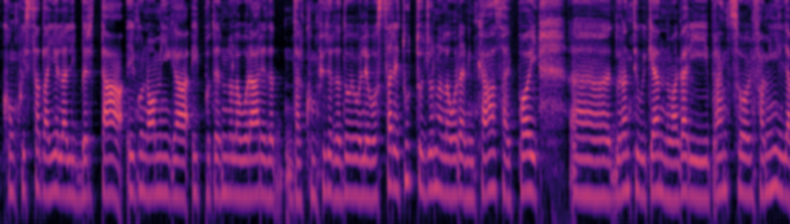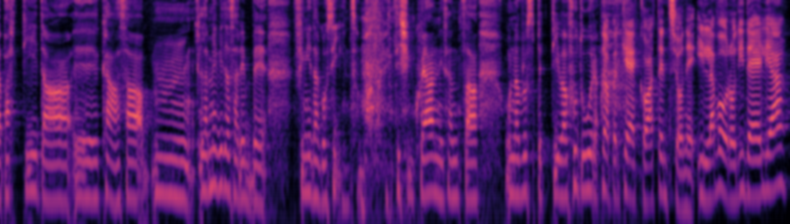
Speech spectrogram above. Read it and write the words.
conquistata io la libertà economica e potendo lavorare da, dal computer da dove volevo stare tutto il giorno a lavorare in casa e poi eh, durante il weekend magari pranzo in famiglia, partita, eh, casa, mm, la mia vita sarebbe finita così, insomma, da 25 anni senza una prospettiva futura. No, perché ecco, attenzione, il lavoro di Delia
